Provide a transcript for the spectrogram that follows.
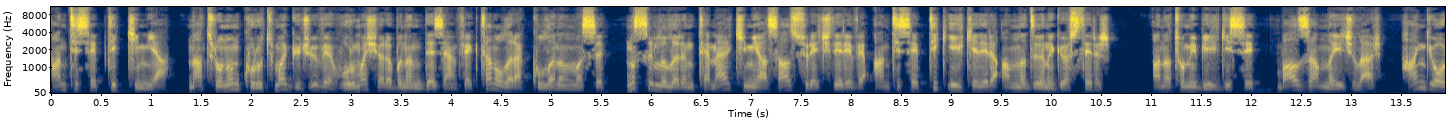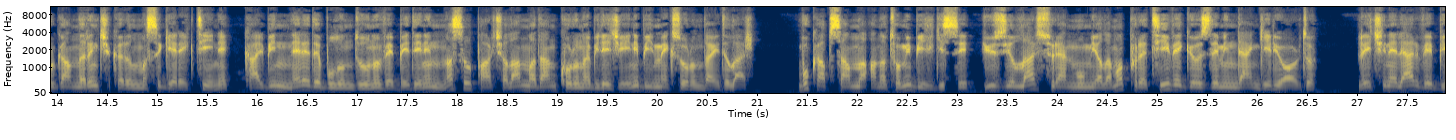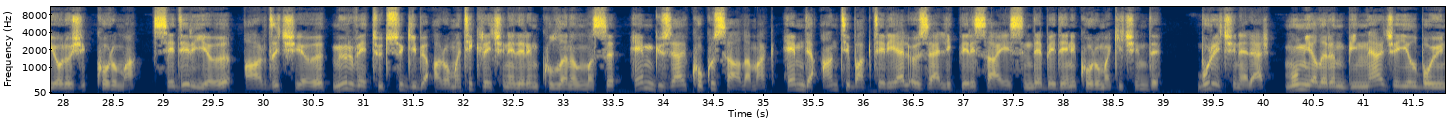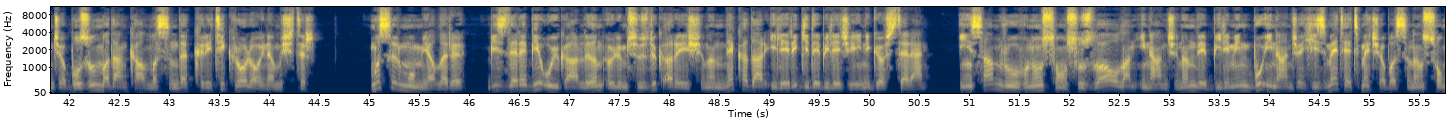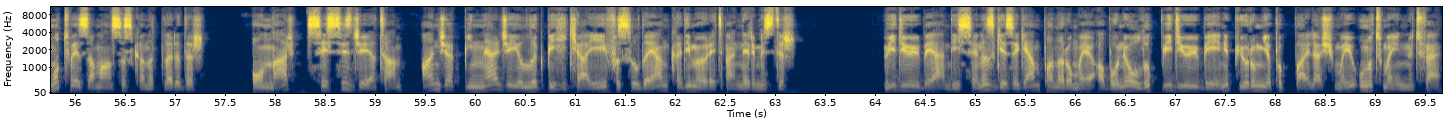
Antiseptik kimya, natronun kurutma gücü ve hurma şarabının dezenfektan olarak kullanılması, Mısırlıların temel kimyasal süreçleri ve antiseptik ilkeleri anladığını gösterir. Anatomi bilgisi, balzamlayıcılar, hangi organların çıkarılması gerektiğini, kalbin nerede bulunduğunu ve bedenin nasıl parçalanmadan korunabileceğini bilmek zorundaydılar. Bu kapsamlı anatomi bilgisi, yüzyıllar süren mumyalama pratiği ve gözleminden geliyordu. Reçineler ve biyolojik koruma, sedir yağı, ardıç yağı, mür ve tütsü gibi aromatik reçinelerin kullanılması hem güzel koku sağlamak hem de antibakteriyel özellikleri sayesinde bedeni korumak içindi. Bu reçineler, mumyaların binlerce yıl boyunca bozulmadan kalmasında kritik rol oynamıştır. Mısır mumyaları, bizlere bir uygarlığın ölümsüzlük arayışının ne kadar ileri gidebileceğini gösteren, insan ruhunun sonsuzluğa olan inancının ve bilimin bu inanca hizmet etme çabasının somut ve zamansız kanıtlarıdır. Onlar, sessizce yatan, ancak binlerce yıllık bir hikayeyi fısıldayan kadim öğretmenlerimizdir. Videoyu beğendiyseniz Gezegen Panorama'ya abone olup videoyu beğenip yorum yapıp paylaşmayı unutmayın lütfen.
